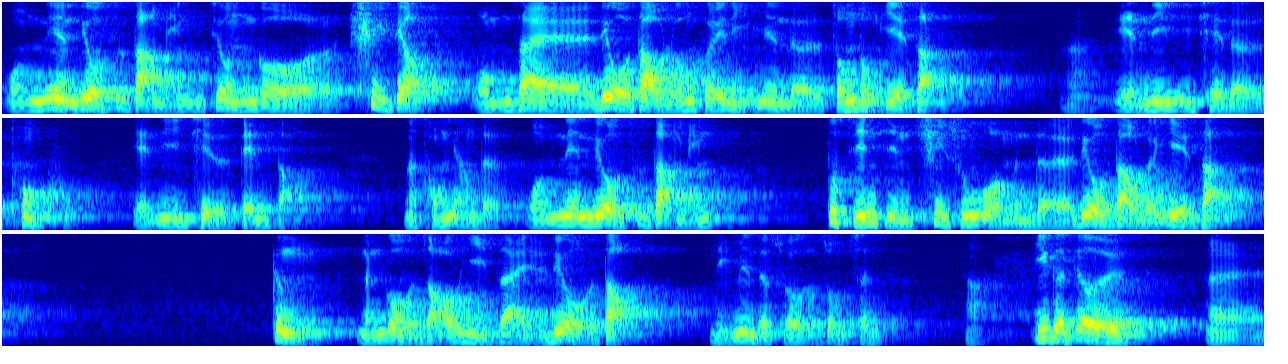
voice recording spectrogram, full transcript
我们念六字大名，就能够去掉我们在六道轮回里面的种种业障，啊，远离一切的痛苦，远离一切的颠倒。那同样的，我们念六字大名，不仅仅去除我们的六道的业障，更能够饶益在六道里面的所有众生，啊。一个就呃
